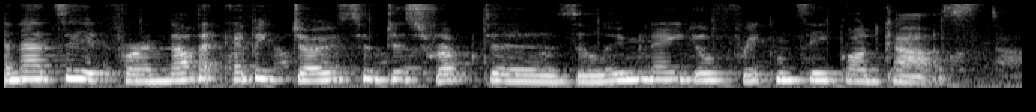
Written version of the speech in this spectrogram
And that's it for another epic dose of Disruptors Illuminate Your Frequency podcast.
